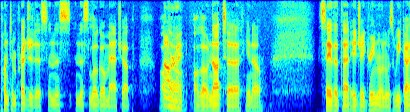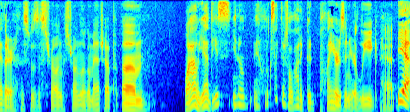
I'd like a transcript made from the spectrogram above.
punt and prejudice in this in this logo matchup. Although, All right. Although not to you know say that that AJ Green one was weak either. This was a strong strong logo matchup. Um, wow, yeah, these you know it looks like there's a lot of good players in your league, Pat. Yeah,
